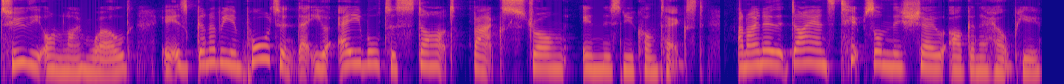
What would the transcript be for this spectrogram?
to the online world, it is going to be important that you're able to start back strong in this new context. And I know that Diane's tips on this show are going to help you.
